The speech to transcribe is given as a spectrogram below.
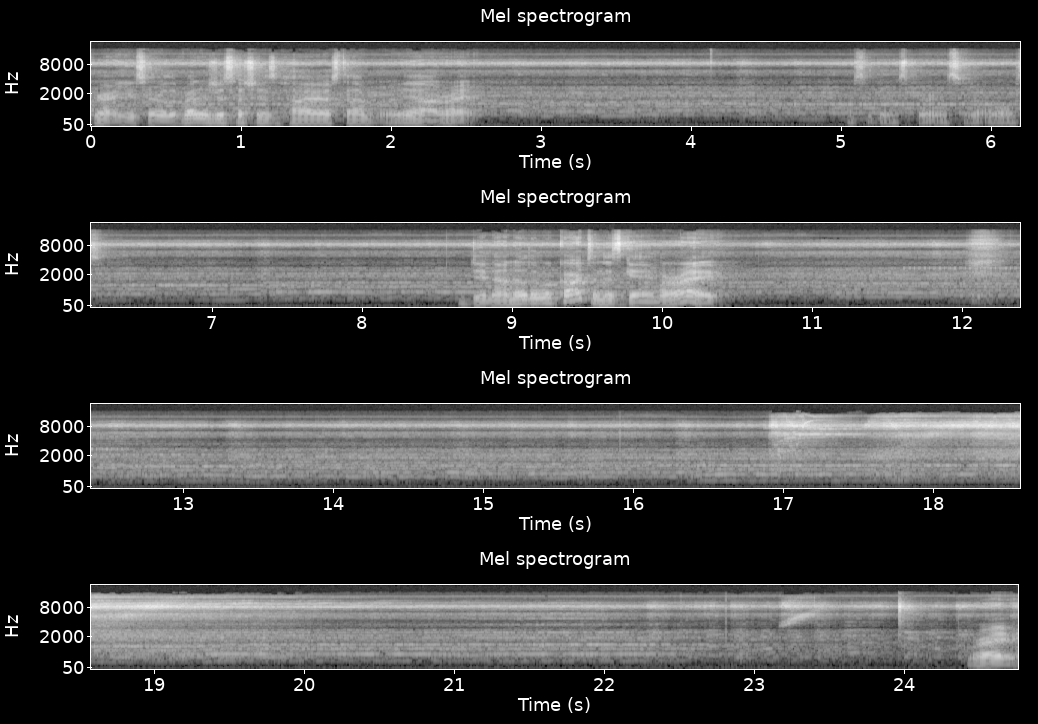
Grant you several advantages such as higher stamina. Yeah, alright. That's a good experience in levels. Did not know there were cards in this game, alright. Right.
